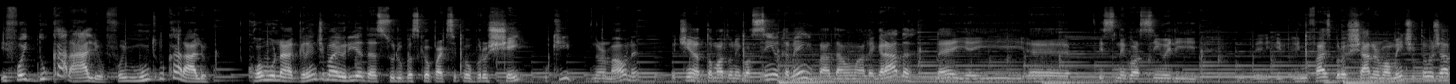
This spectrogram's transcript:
E foi do caralho, foi muito do caralho como na grande maioria das surubas que eu participo eu brochei, o que normal, né? Eu tinha tomado um negocinho também para dar uma alegrada, né? E aí é, esse negocinho ele, ele, me faz brochar normalmente, então eu já,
